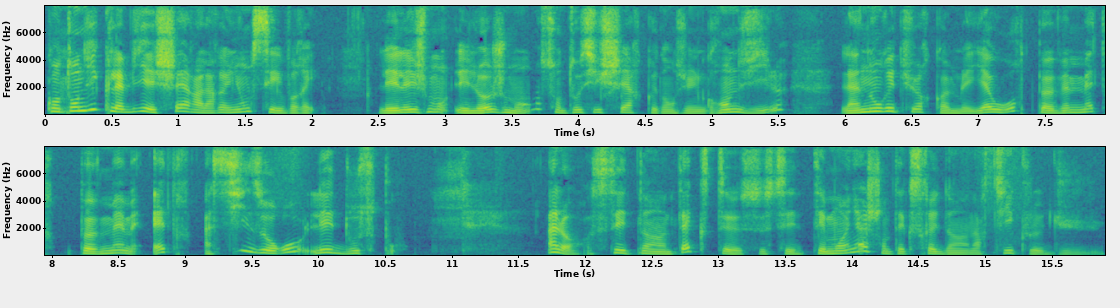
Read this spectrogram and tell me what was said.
quand on dit que la vie est chère à La Réunion, c'est vrai. Les, logements, sont aussi chers que dans une grande ville. La nourriture comme les yaourts peuvent même être, à 6 euros les 12 pots. Alors, c'est un texte, ces témoignages sont extraits d'un article du,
